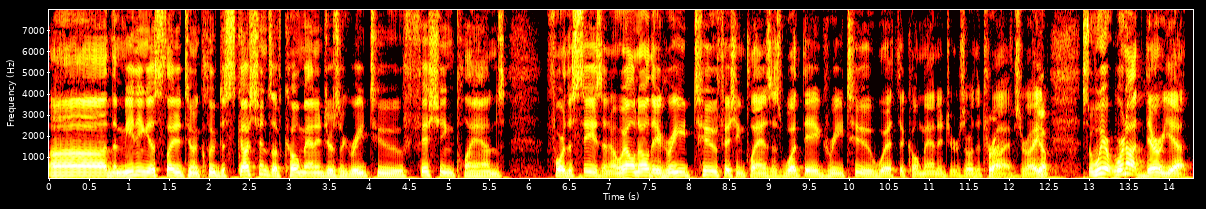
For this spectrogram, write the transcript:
Uh, the meeting is slated to include discussions of co managers' agreed to fishing plans for the season. And we all know the agreed to fishing plans is what they agree to with the co managers or the tribes, right? Yep. So we're, we're not there yet.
